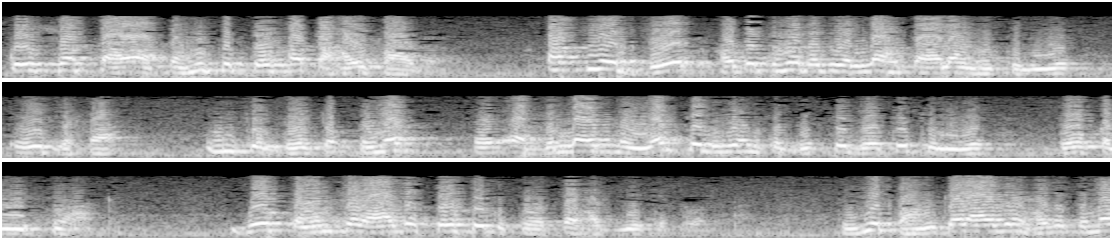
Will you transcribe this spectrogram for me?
کوئی شخص آیا، کہیں سے پیسہ پڑھائی کھا گئے اپنے دیش حضرت عمر رضی اللہ تعالیٰ کے لیے ایک دفعہ ان کے بیٹوں عمر عبداللہ ابن عمر کے لیے ان کے دوسرے بیٹے کے لیے دو کمیشنیں آ گئی وہ پہن کر آ گئے پیسے کے طور پر حجیے کے طور پر۔ تو یہ پہن کر آ گئے حضرت عمر،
